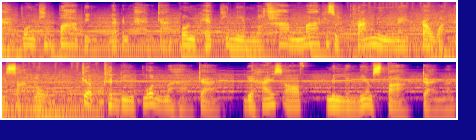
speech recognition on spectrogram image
การปล้นที่บ้าบิน และเป็นแผนการปล้นเพชรที่มีมูลค่ามากที่สุดครั้งหนึ่งในประวัติศาสตร์โลก กับคดีปล้นมหาการ The Heist of Millennium Star Diamond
